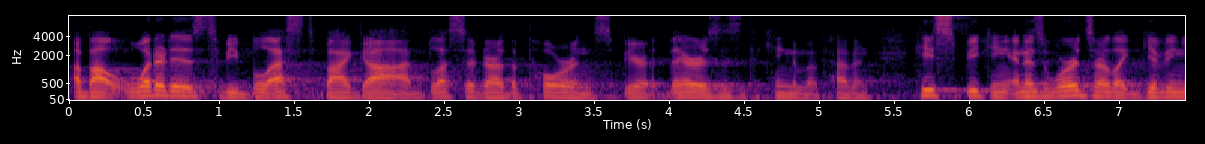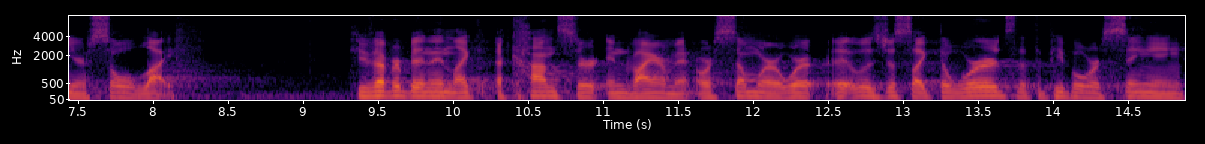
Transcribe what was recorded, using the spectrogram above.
about what it is to be blessed by God. Blessed are the poor in spirit, theirs is the kingdom of heaven. He's speaking, and his words are like giving your soul life. If you've ever been in like a concert environment or somewhere where it was just like the words that the people were singing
